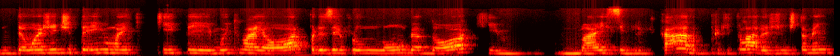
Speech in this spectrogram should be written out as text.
Então, a gente tem uma equipe muito maior, por exemplo, um longa doc mais simplificado, porque, claro, a gente também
